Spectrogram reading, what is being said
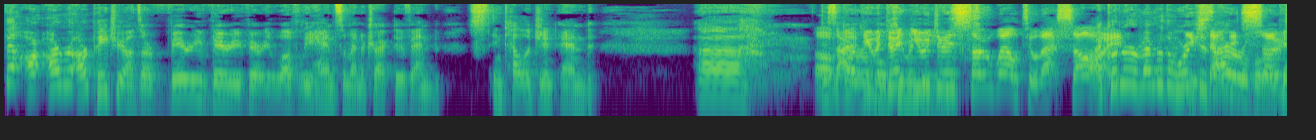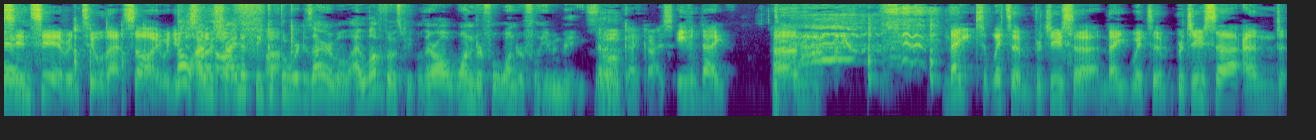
The, our, our, our Patreons are very, very, very lovely, handsome, and attractive, and intelligent, and uh, oh, Desirable God, you were doing, human you were doing beings. so well till that sigh. I couldn't remember the word You desirable. sounded so okay? sincere until that sigh when you No, I like, was trying "Oh, to think of the word desirable. I love those people. They're all wonderful, wonderful human beings. They're all great guys. Even Dave. Um, Nate Whittam, producer Nate Whittam, producer and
